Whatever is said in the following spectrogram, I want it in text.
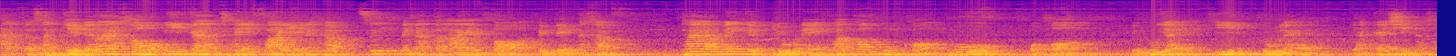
อาจจะสัง เกตได้ว่าเขามีการใช้ไฟนะครับ ซึ่งเป็นอันตรายต่อเด็กๆนะครับ ถ้าไม่เก็บอยู่ในความครอบคลุมของผู้ปกครองหรือผู้ใหญ่ที่ดูแลอย่างใกล้ชิดนะครับ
